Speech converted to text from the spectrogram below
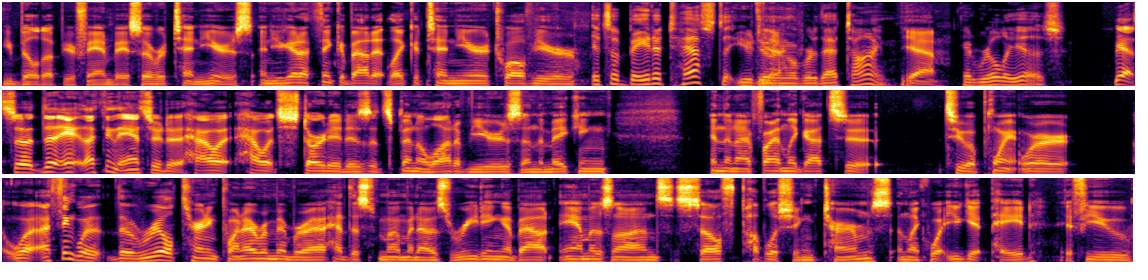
you build up your fan base over 10 years. And you got to think about it like a 10 year, 12 year. It's a beta test that you're doing Yeah. over that time. Yeah. It really is. Yeah, so the I think the answer to how it how it started is it's been a lot of years in the making, and then I finally got to to a point where, well, I think what the real turning point. I remember I had this moment. I was reading about Amazon's self publishing terms and like what you get paid if you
